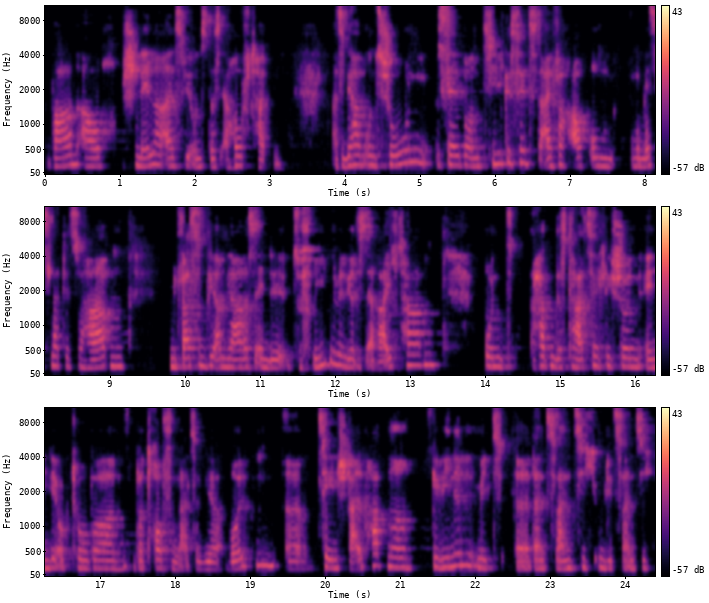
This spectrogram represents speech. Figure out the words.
waren auch schneller, als wir uns das erhofft hatten. Also wir haben uns schon selber ein Ziel gesetzt, einfach auch um eine Messlatte zu haben, mit was sind wir am Jahresende zufrieden, wenn wir das erreicht haben und hatten das tatsächlich schon Ende Oktober übertroffen. Also wir wollten äh, zehn Stallpartner gewinnen mit äh, dann 20, um die 20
